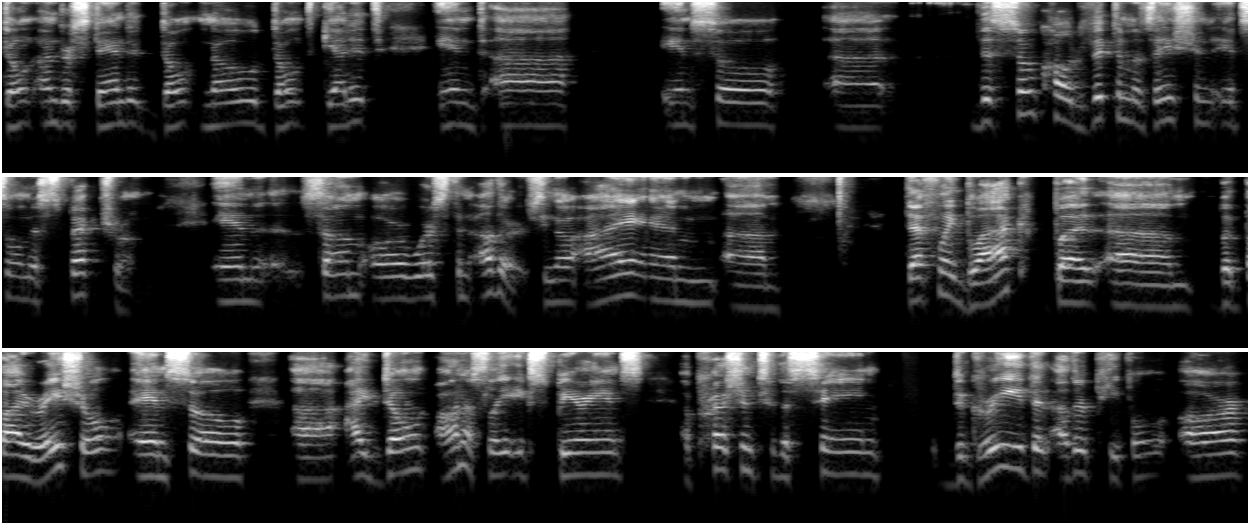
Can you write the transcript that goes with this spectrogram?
don't understand it, don't know, don't get it, and uh, and so uh, this so-called victimization, it's on a spectrum, and some are worse than others. You know, I am um, definitely black, but um, but biracial, and so uh, I don't honestly experience oppression to the same degree that other people are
